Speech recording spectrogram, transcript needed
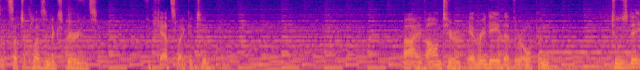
It's such a pleasant experience. The cats like it too. I volunteer every day that they're open Tuesday,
